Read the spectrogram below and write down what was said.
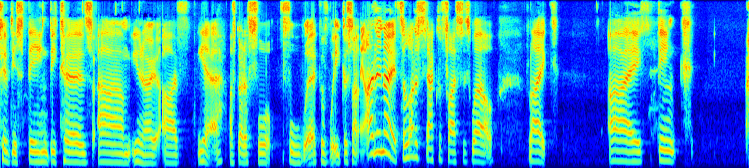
to this thing because um, you know I've yeah I've got a full full work of week or something. I don't know. It's a lot of sacrifice as well. Like I think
